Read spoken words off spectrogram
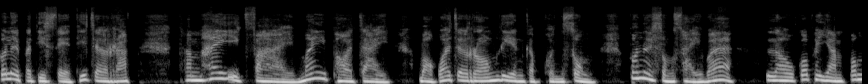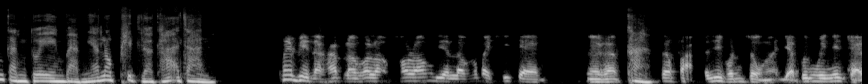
ก็เลยปฏิเสธที่จะรับทำให้อีกฝ่ายไม่พอใจ บอกว่าจะร้องเรียนกับขนส่ง ก็เลยสงสัยว่าเราก็พยายามป้องกันตัวเองแบบนี้เราผิดเหรอคะอาจารย์ ไม่ผิดนะครับ เราก็เขาร้องเรียนเราก็ไปชี้แจงนะครับค่ะจะฝากไปที่ขนส่งอะอย่าเพิ่งวินิจฉัย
